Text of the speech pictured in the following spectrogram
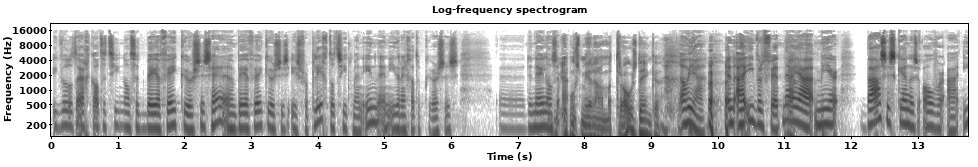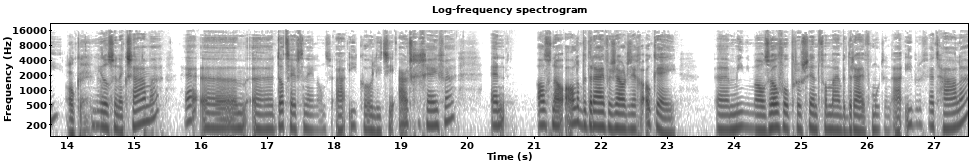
ik wil dat eigenlijk altijd zien als het BHV-cursus. hè. Een BHV-cursus is verplicht, dat ziet men in en iedereen gaat op cursus. Eh, de Nederlandse Ik moest meer aan een matroos denken. Oh ja, een AI-brevet. Nou ja, meer basiskennis over AI, Oké. middels een examen. Hè, ehm, eh, dat heeft de Nederlandse AI-coalitie uitgegeven. En als nou alle bedrijven zouden zeggen: oké, eh, minimaal zoveel procent van mijn bedrijf moet een AI-brevet halen,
